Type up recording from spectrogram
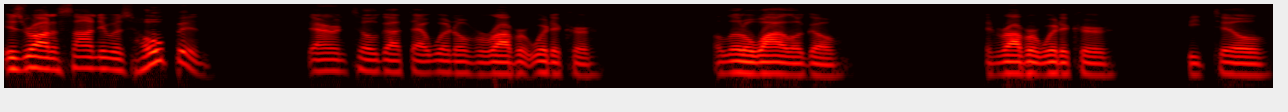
Israel Adesanya was hoping Darren Till got that win over Robert Whitaker a little while ago. And Robert Whitaker beat Till,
